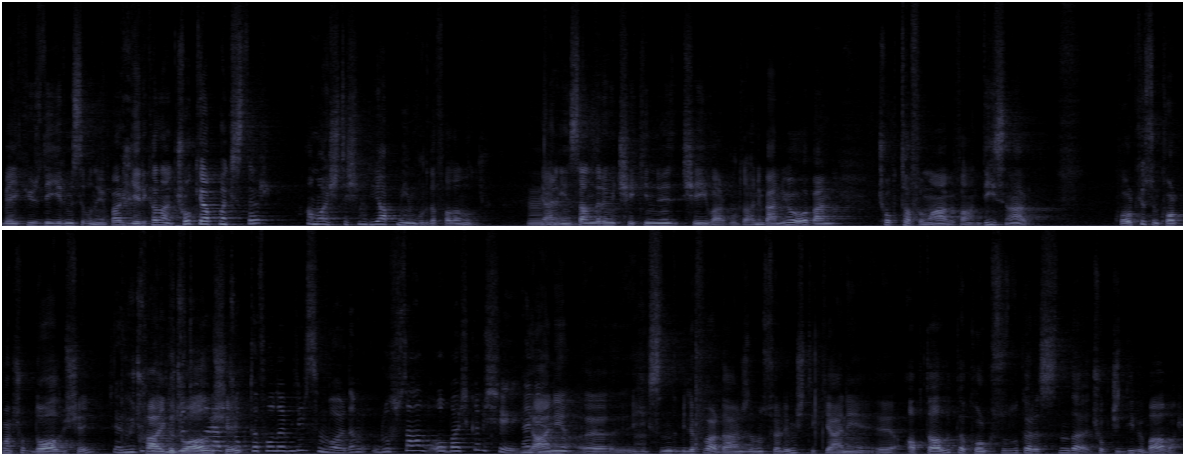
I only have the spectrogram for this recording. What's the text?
belki %20'si bunu yapar. Geri kalan çok yapmak ister ama işte şimdi yapmayayım burada falan olur. Yani insanların bir çekinme şeyi var burada. Hani ben yo ben çok tafım abi falan. Değilsin abi. Korkuyorsun. Korkmak çok doğal bir şey. Ya vücut, Kaygı vücut doğal bir şey. çok taf olabilirsin bu arada. ama Ruhsal o başka bir şey. Hani Yani e, Hicks'in bir lafı var. Daha önce de bunu söylemiştik. Yani e, aptallıkla korkusuzluk arasında çok ciddi bir bağ var.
